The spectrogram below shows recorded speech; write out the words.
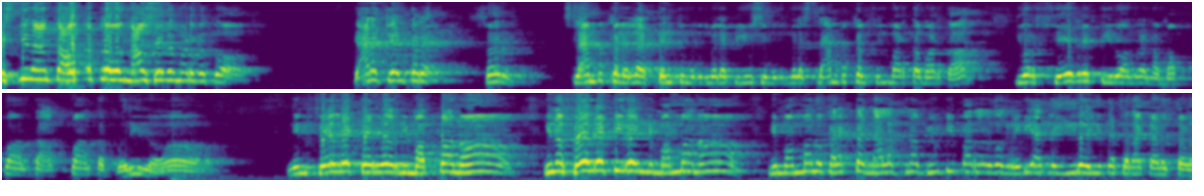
ಎಷ್ಟ್ ದಿನ ಅಂತ ಅವ್ರ ಹತ್ರ ಹೋಗಿ ನಾವು ಸೇವೆ ಮಾಡಬೇಕು. ಯಾರ ಕೇಳ್ತಾರೆ? ಸರ್ ಸ್ಲಾಮ್ ಬುಕ್ ಅಲ್ಲೆಲ್ಲ ಟೆಂತ್ ಮುಗಿದ್ಮೇಲೆ ಪಿ ಯು ಸಿ ಮುಗಿದ್ಮೇಲೆ ಸ್ಲಾಮ್ ಬುಕ್ ಅಲ್ಲಿ ಫಿಲ್ ಮಾಡ್ತಾ ಮಾಡ್ತಾ ಯುವರ್ ಫೇವ್ರೆಟ್ ಹೀರೋ ಅಂದ್ರೆ ನಮ್ಮ ಅಪ್ಪ ಅಂತ ಅಪ್ಪ ಅಂತ ಬರೀರೋ? ನಿನ್ ಫೇವ್ರೆಟ್ ಹೀರೋ ನಿಮ್ಮ ಅಪ್ಪನೋ? ನಿನ್ನ ಫೇವ್ರೆಟ್ ಹೀರೋಯಿನ್ ನಿಮ್ಮ ಅಮ್ಮನೋ? ನಿಮ್ಮ ಅಮ್ಮನು ಕರೆಕ್ಟ್ ಆಗಿ ನಾಲ್ಕು ದಿನ ಬ್ಯೂಟಿ ಪಾರ್ಲರ್ ಹೋಗಿ ರೆಡಿ ಆದ್ಲೆ ಹೀರೋಯಿನ್ ಅಂತ ಚೆನ್ನಾಗಿ ಕಾಣಿಸ್ತಾಳ?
